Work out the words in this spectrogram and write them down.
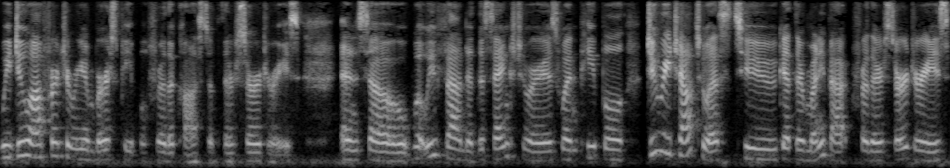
we do offer to reimburse people for the cost of their surgeries. And so, what we found at the sanctuary is when people do reach out to us to get their money back for their surgeries,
